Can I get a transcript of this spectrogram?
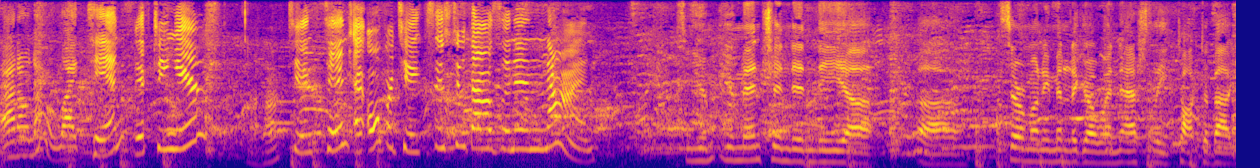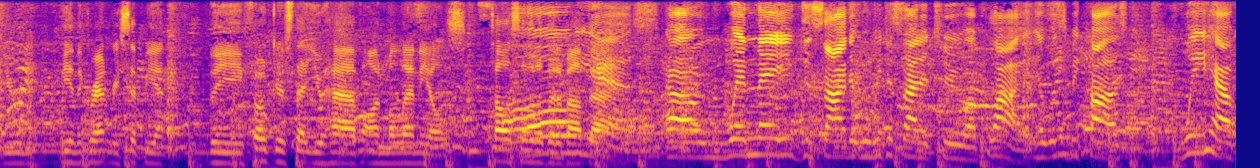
I don't know, like 10, 15 years? Uh-huh. 10, 10, uh, over 10, since 2009. So you, you mentioned in the uh, uh, ceremony a minute ago when Ashley talked about you being the grant recipient, the focus that you have on millennials. Tell us a little oh, bit about yes. that. Uh, when they decided, when we decided to apply, it was because we have,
